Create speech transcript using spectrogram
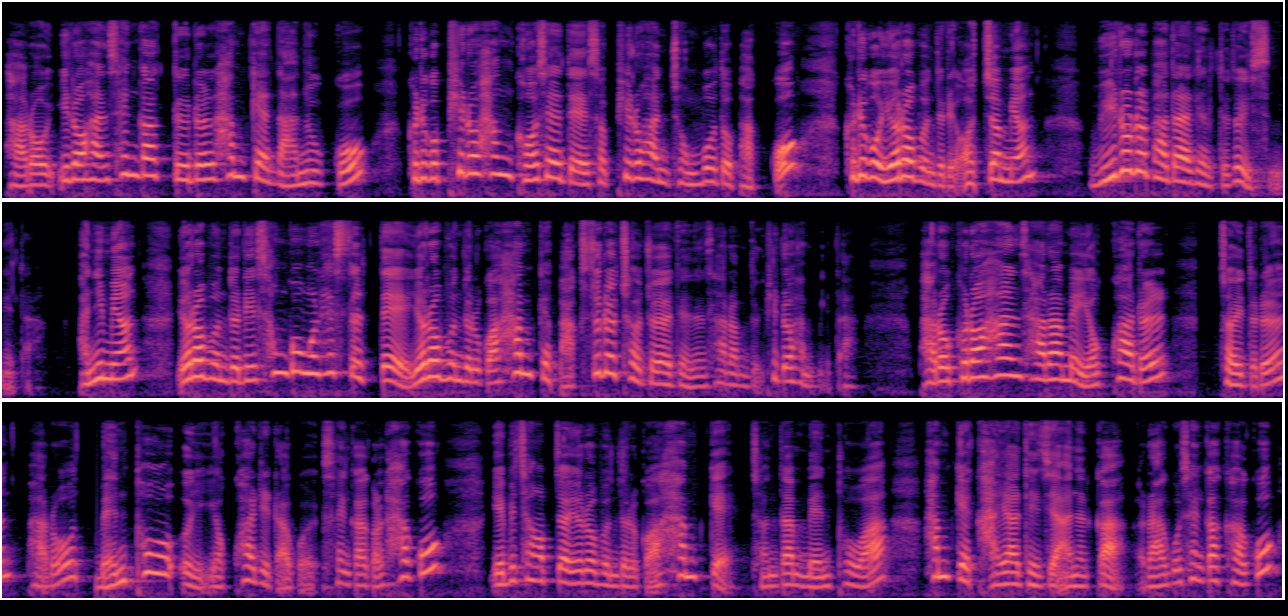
바로 이러한 생각들을 함께 나누고 그리고 필요한 것에 대해서 필요한 정보도 받고 그리고 여러분들이 어쩌면 위로를 받아야 될 때도 있습니다. 아니면 여러분들이 성공을 했을 때 여러분들과 함께 박수를 쳐줘야 되는 사람도 필요합니다. 바로 그러한 사람의 역할을 저희들은 바로 멘토의 역할이라고 생각을 하고 예비 창업자 여러분들과 함께 전담 멘토와 함께 가야 되지 않을까라고 생각하고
